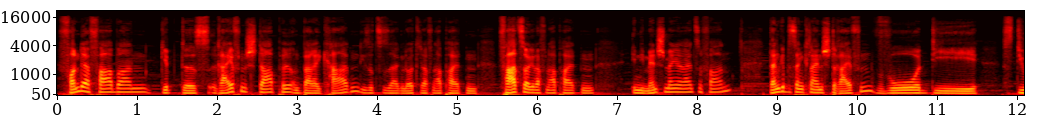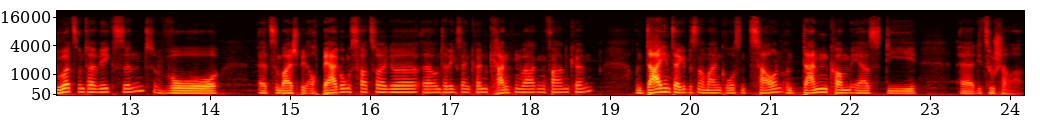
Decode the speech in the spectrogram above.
Von der Fahrbahn gibt es Reifenstapel und Barrikaden, die sozusagen Leute davon abhalten, Fahrzeuge davon abhalten, in die Menschenmenge reinzufahren. Dann gibt es einen kleinen Streifen, wo die Stewards unterwegs sind, wo äh, zum Beispiel auch Bergungsfahrzeuge äh, unterwegs sein können, Krankenwagen fahren können. Und dahinter gibt es nochmal einen großen Zaun und dann kommen erst die, äh, die Zuschauer.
